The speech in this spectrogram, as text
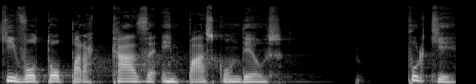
que voltou para casa em paz com Deus. Por quê?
